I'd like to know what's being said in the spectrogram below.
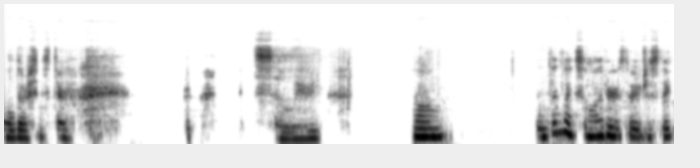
older sister. It's so weird. Um, and then like some others are just like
